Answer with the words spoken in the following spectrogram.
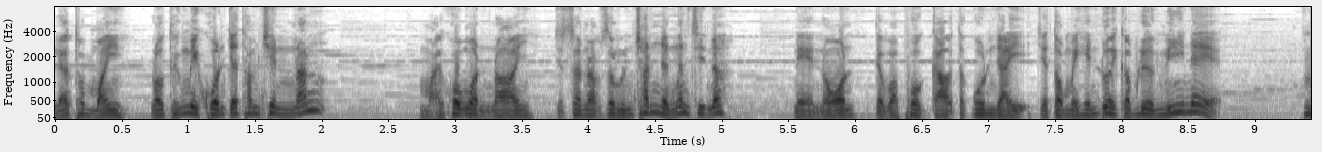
แล้วทำไมเราถึงไม่ควรจะทำเช่นนั้น หมายความว่านายจะสนับสนุนฉันอย่างนั้นสินะ แน่นอน แต่ว่าพวกเก่าตระกูลใหญ่จะต้องไม่เห็นด้วยกับเรื่องนี้แน่หึ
